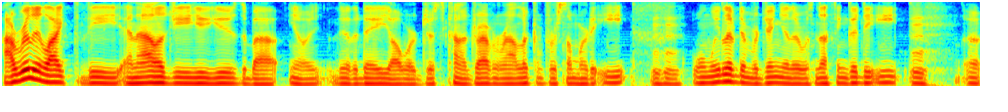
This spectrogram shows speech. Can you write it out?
I really liked the analogy you used about, you know, the other day y'all were just kind of driving around looking for somewhere to eat. Mm-hmm. When we lived in Virginia, there was nothing good to eat. Mm. Uh,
